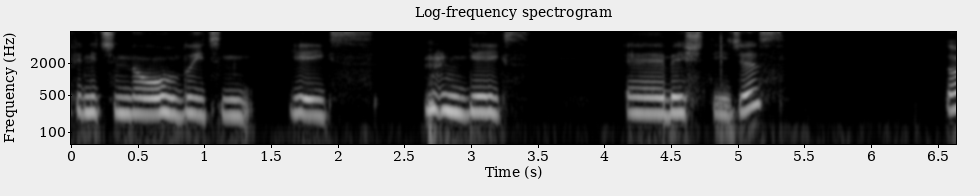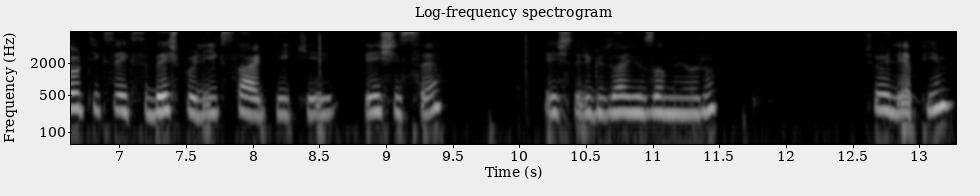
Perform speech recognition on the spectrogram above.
f'in içinde olduğu için gx gx e, 5 diyeceğiz. 4x eksi 5 bölü x artı 2 5 ise 5'leri güzel yazamıyorum. Şöyle yapayım.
